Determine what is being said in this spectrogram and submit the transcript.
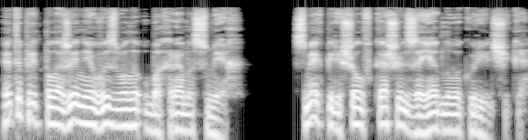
Это предположение вызвало у Бахрама смех. Смех перешел в кашель заядлого курильщика.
